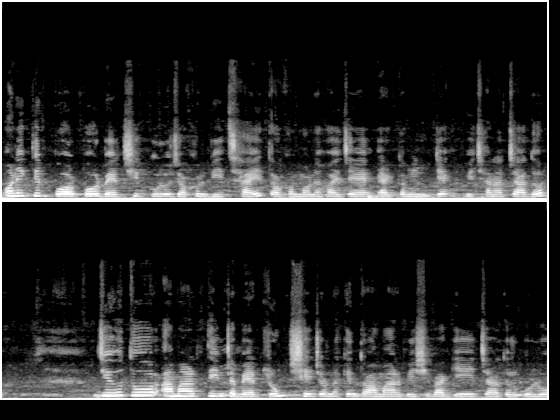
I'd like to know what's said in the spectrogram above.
অনেক দিন পর পর বেডশিটগুলো যখন বিছাই, তখন মনে হয় যে একদম ইনটেক বিছানার চাদর। যেহেতু আমার তিনটা বেডরুম সেই জন্য কিন্তু আমার বেশিরভাগই চাদরগুলো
